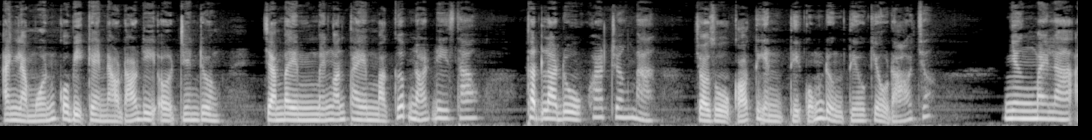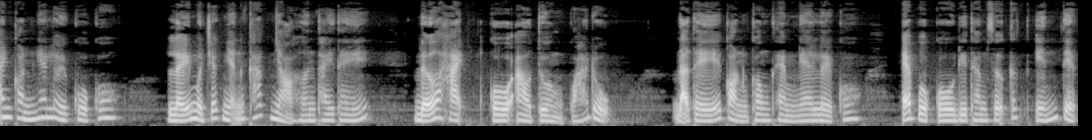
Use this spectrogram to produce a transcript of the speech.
anh là muốn cô bị kẻ nào đó đi ở trên đường, chạm mềm mấy ngón tay mà cướp nó đi sao? Thật là đồ khoa trương mà. Cho dù có tiền thì cũng đừng tiêu kiểu đó chứ. Nhưng may là anh còn nghe lời của cô. Lấy một chiếc nhẫn khác nhỏ hơn thay thế. Đỡ hại cô ảo tưởng quá độ. Đã thế còn không thèm nghe lời cô. Ép buộc cô đi tham dự các yến tiệc.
